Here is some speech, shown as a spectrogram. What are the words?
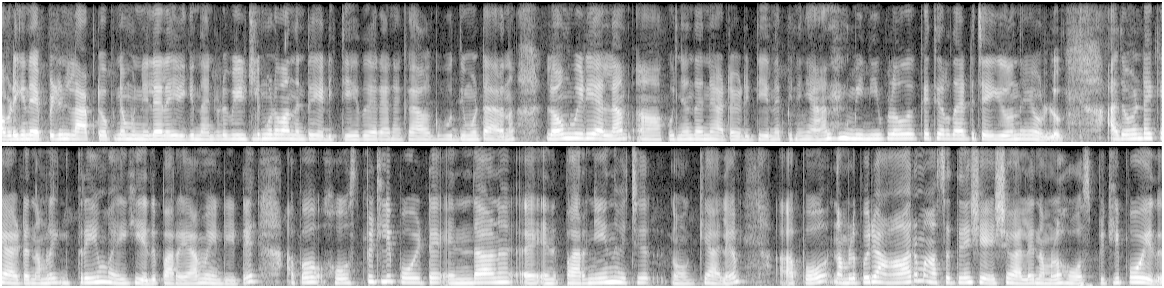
അവിടെ ഇങ്ങനെ എപ്പോഴും ലാപ്ടോപ്പിന്റെ മുന്നിലെല്ലാം ഇരിക്കുന്ന. അതിന്റെ കൂടെ വീട്ടിലും കൂടെ വന്നിട്ട് എഡിറ്റ് ചെയ്ത് തരാനൊക്കെ ആൾക്ക് ബുദ്ധിമുട്ടായിരുന്നു. ലോങ് വീഡിയോ എല്ലാം കുഞ്ഞൻ തന്നെ ആട്ടോ എഡിറ്റ് ചെയ്യുന്നത് പിന്നെ ഞാൻ മിനി വ്ലോഗൊക്കെ ചെറുതായിട്ട് ചെയ്യുമെന്നേ ഉള്ളൂ. അതുകൊണ്ടൊക്കെ ആയിട്ട് നമ്മൾ ഇത്രയും വൈകി വൈകിയത് പറയാൻ വേണ്ടിയിട്ട് അപ്പോൾ ഹോസ്പിറ്റലിൽ പോയിട്ട് എന്താണ് പറഞ്ഞതെന്ന് വെച്ച് നോക്കിയാൽ അപ്പോൾ നമ്മളിപ്പോൾ ഒരു ആറ് മാസത്തിന് ശേഷമല്ലേ നമ്മൾ ഹോസ്പിറ്റലിൽ പോയത്.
